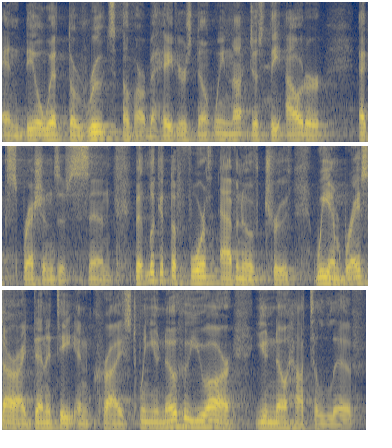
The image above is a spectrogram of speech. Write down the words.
and deal with the roots of our behaviors, don't we? Not just the outer expressions of sin. But look at the fourth avenue of truth. We embrace our identity in Christ. When you know who you are, you know how to live.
